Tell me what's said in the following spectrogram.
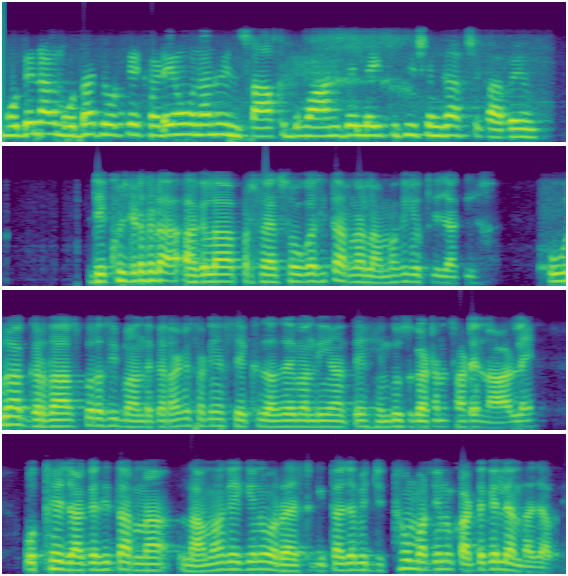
ਮੋਢੇ ਨਾਲ ਮੋਢਾ ਜੋੜ ਕੇ ਖੜੇ ਹੋ, ਉਹਨਾਂ ਨੂੰ ਇਨਸਾਫ ਦਿਵਾਉਣ ਦੇ ਲਈ ਤੁਸੀਂ ਸੰਘਰਸ਼ ਕਰ ਰਹੇ ਹੋ। ਦੇਖੋ ਜਿਹੜਾ ਸਾਡਾ ਅਗਲਾ ਪ੍ਰੋਸੈਸ ਹੋਊਗਾ, ਅਸੀਂ ਧਰਨਾ ਲਾਵਾਂਗੇ ਜੀ ਉੱਥੇ ਜਾ ਕੇ। ਪੂਰਾ ਗੁਰਦਾਸਪੁਰ ਅਸੀਂ ਬੰਦ ਕਰਾਂਗੇ, ਸਾਡੀਆਂ ਸਿੱਖ ਜਥੇਬੰਦੀਆਂ ਤੇ ਹਿੰਦੂ ਸੰਗਠਨ ਸਾਡੇ ਨਾਲ ਨੇ। ਉੱਥੇ ਜਾ ਕੇ ਅਸੀਂ ਧਰਨਾ ਲਾਵਾਂਗੇ ਕਿ ਇਹਨੂੰ ਅਰੈਸਟ ਕੀਤਾ ਜਾਵੇ, ਜਿੱਥੋਂ ਮਰਜ਼ੀ ਇਹਨੂੰ ਕੱਢ ਕੇ ਲਿਆਂਦਾ ਜਾਵੇ।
